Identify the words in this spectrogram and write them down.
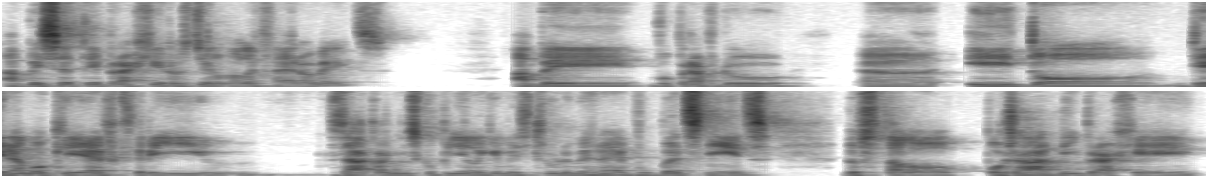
aby se ty prachy rozdělovaly férovic, aby opravdu i to Dynamo Kiev, který v základní skupině ligy mistrů nevyhraje vůbec nic, dostalo pořádný prachy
